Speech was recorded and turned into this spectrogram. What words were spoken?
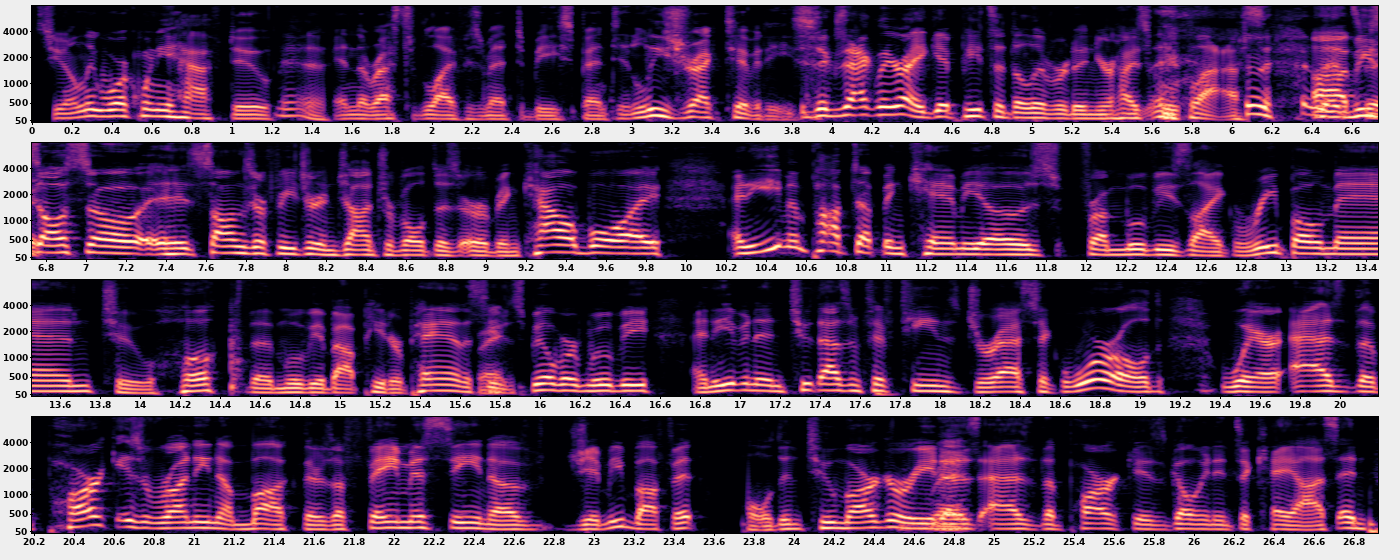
So you only work when you have to, Yeah. and the rest of life is meant to be spent in leisure activities. It's exactly right. Get pizza delivered in your high school class. um, he's it. also his songs are featured in John Travolta's Urban Cowboy, and he even popped up in cameos from movies like Repo Man to Hook, the movie about Peter Pan, the Steven Spielberg movie, and even in 2015's Jurassic World, where as the park is running amok, there's a famous scene of Jimmy Buffett holding two margaritas as the park is going into chaos and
